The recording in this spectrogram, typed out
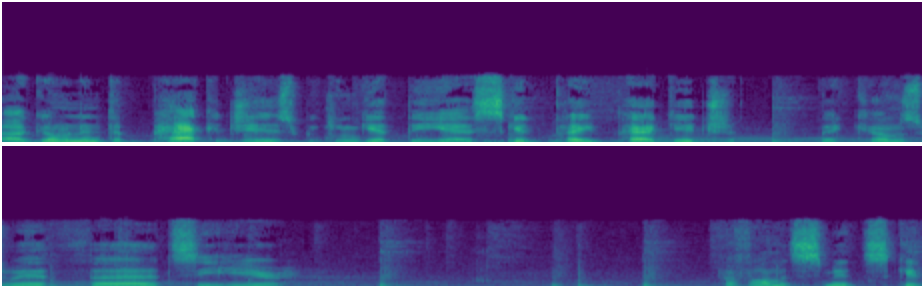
Uh, going into packages, we can get the uh, skid plate package that comes with, uh, let's see here, Performance mid skid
